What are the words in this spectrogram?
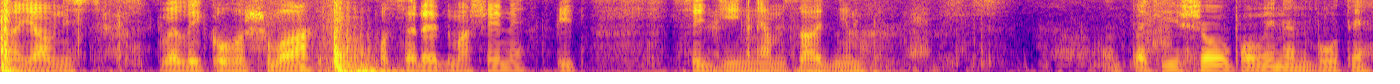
наявність великого шва посеред машини під сидінням заднім. От такий шов повинен бути.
